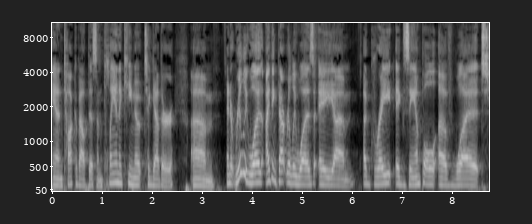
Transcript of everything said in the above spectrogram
and talk about this and plan a keynote together. Um, and it really was, I think that really was a, um, a great example of what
